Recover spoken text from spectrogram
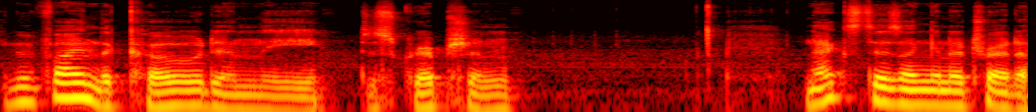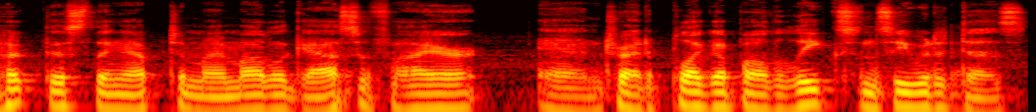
You can find the code in the description. Next is I'm going to try to hook this thing up to my model gasifier and try to plug up all the leaks and see what it does.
